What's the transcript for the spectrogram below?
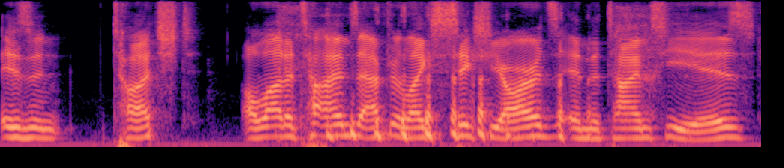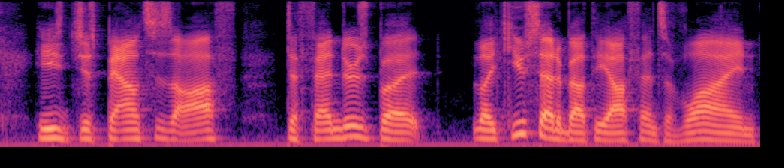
isn't touched a lot of times after like six yards, and the times he is, he just bounces off defenders. But like you said about the offensive line,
